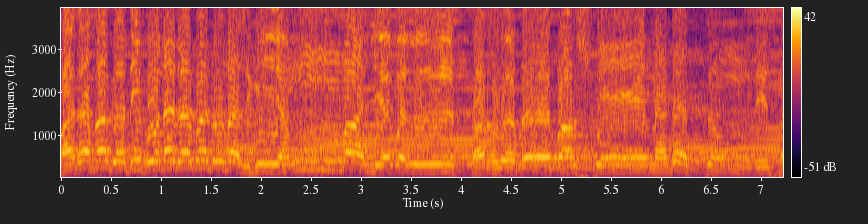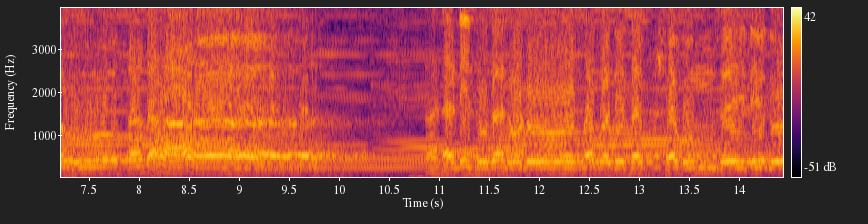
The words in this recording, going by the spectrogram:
പരമഗതി പുനരവനു നൽകിയ മാല്യവൽ പർവത പാർശ്വേ നടക്കും വിധോ തദാ തരണിസുതനൊടു സപതി സഖ്യവും ചെയ്തിതു.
